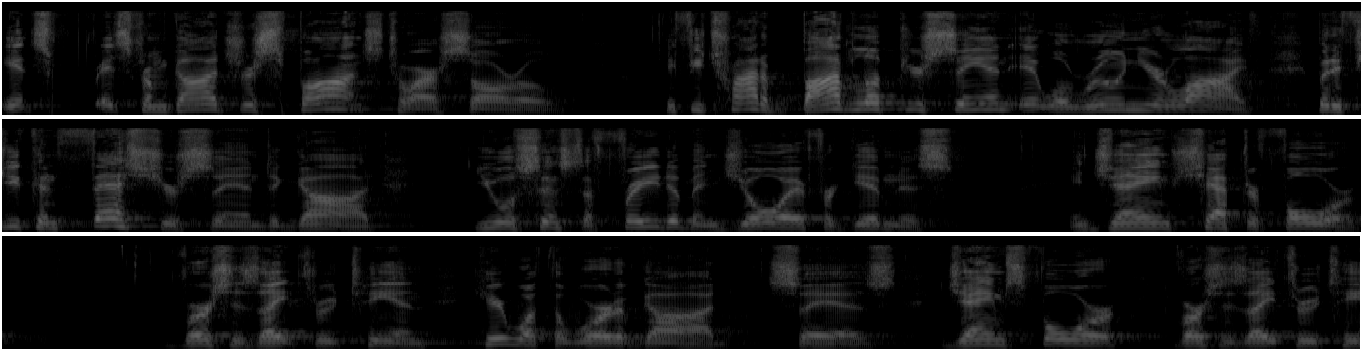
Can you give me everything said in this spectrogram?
It's, it's from God's response to our sorrow. If you try to bottle up your sin, it will ruin your life. But if you confess your sin to God, you will sense the freedom and joy of forgiveness. In James chapter 4, verses 8 through 10, hear what the Word of God says. James 4, verses 8 through 10.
